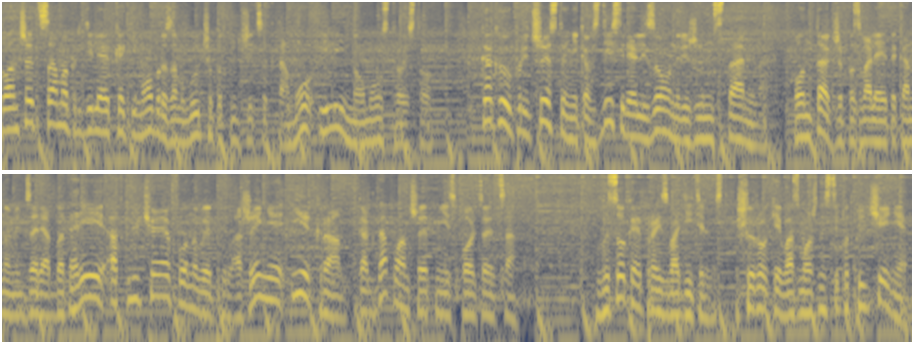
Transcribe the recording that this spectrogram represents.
Планшет сам определяет, каким образом лучше подключиться к тому или иному устройству. Как и у предшественников, здесь реализован режим стамина. Он также позволяет экономить заряд батареи, отключая фоновые приложения и экран, когда планшет не используется. Высокая производительность, широкие возможности подключения,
